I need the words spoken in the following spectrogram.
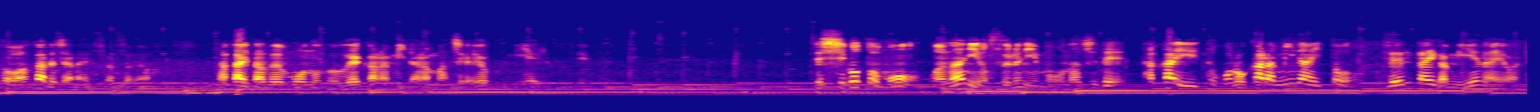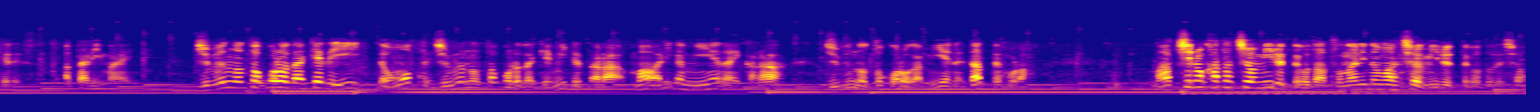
そう、わかるじゃないですか、それは。高い建物の上から見たら街がよく見えるっていう。で、仕事も、まあ、何をするにも同じで、高いところから見ないと全体が見えないわけです。当たり前に。自分のところだけでいいって思って自分のところだけ見てたら周りが見えないから自分のところが見えないだってほら街の形を見るってことは隣の街を見るってことでしょ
